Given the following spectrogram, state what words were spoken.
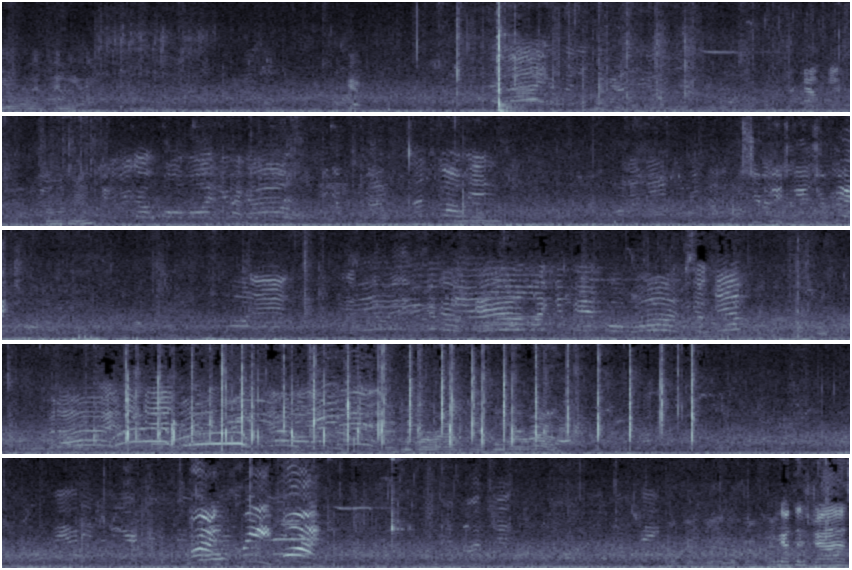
Almost on 12 U and then 10 U. Yep. Mm-hmm. It's your pitch, kid. It's your pitch. Hey, move her around. Kids, move her around. One, three, one. Okay, okay, okay, okay. You got this, Jazz.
